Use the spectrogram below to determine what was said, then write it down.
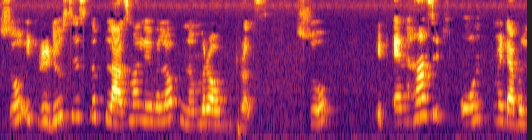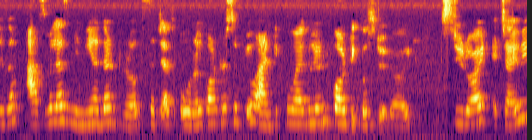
So it reduces the plasma level of number of drugs so it enhance its own metabolism as well as many other drugs such as oral contraceptive anticoagulant corticosteroid steroid H I V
